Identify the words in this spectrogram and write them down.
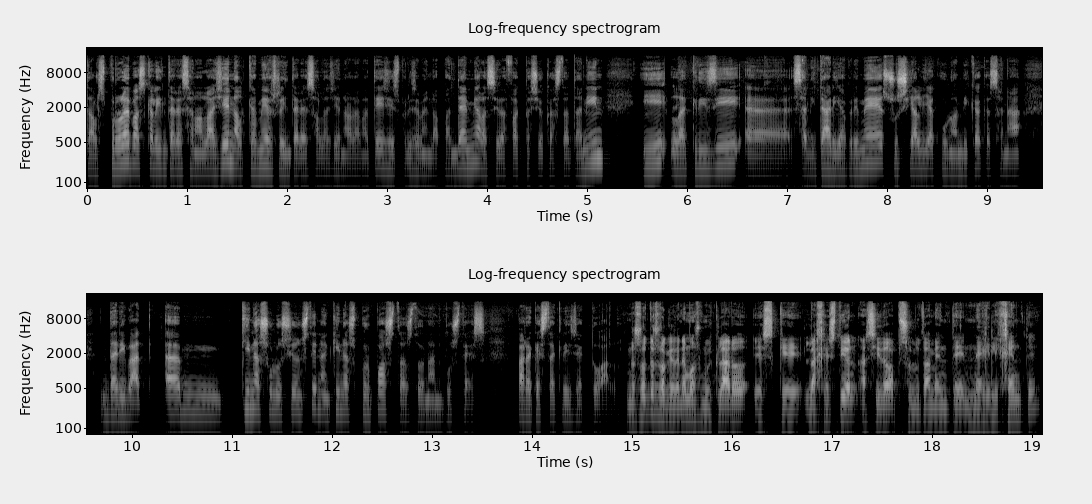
dels problemes que li interessen a la gent, el que més li interessa a la gent ara mateix és precisament la pandèmia, la seva afectació que està tenint i la crisi eh, sanitària primer, social i econòmica que se n'ha derivat. Eh, quines solucions tenen, quines propostes donen vostès per a aquesta crisi actual? Nosotros lo que tenemos muy claro es que la gestión ha sido absolutamente negligente,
